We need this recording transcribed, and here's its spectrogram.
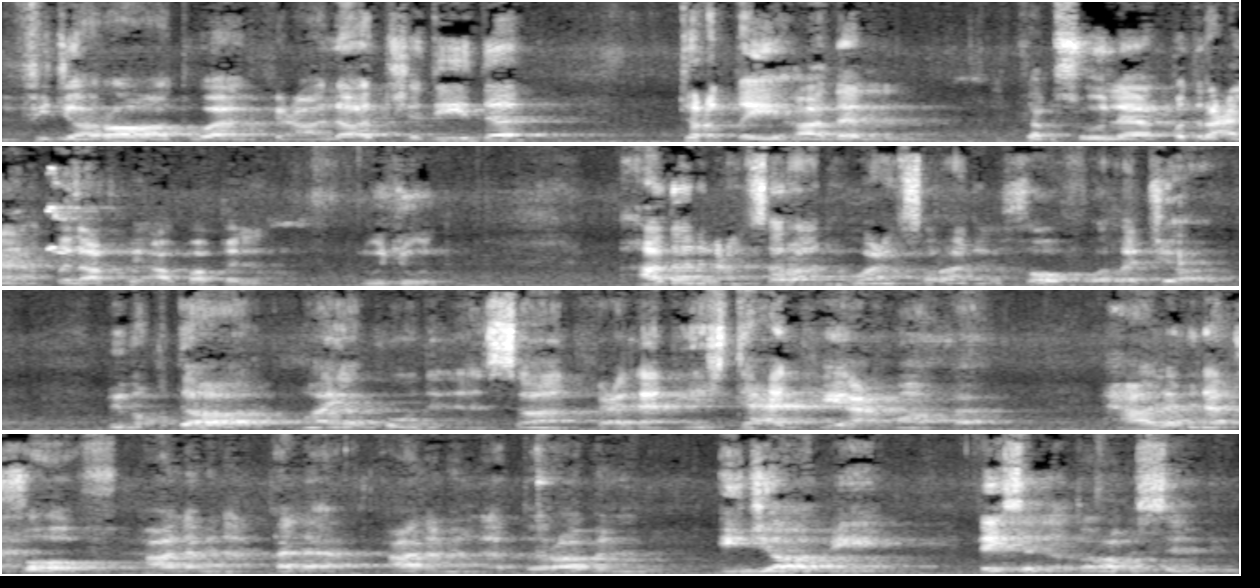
انفجارات وانفعالات شديدة تعطي هذا الكبسولة قدرة على الانطلاق في آفاق الوجود. هذان العنصران هو عنصران الخوف والرجاء. بمقدار ما يكون الإنسان فعلا يشتعل في أعماقه حالة من الخوف حالة من القلق حالة من الاضطراب الإيجابي ليس الاضطراب السلبي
